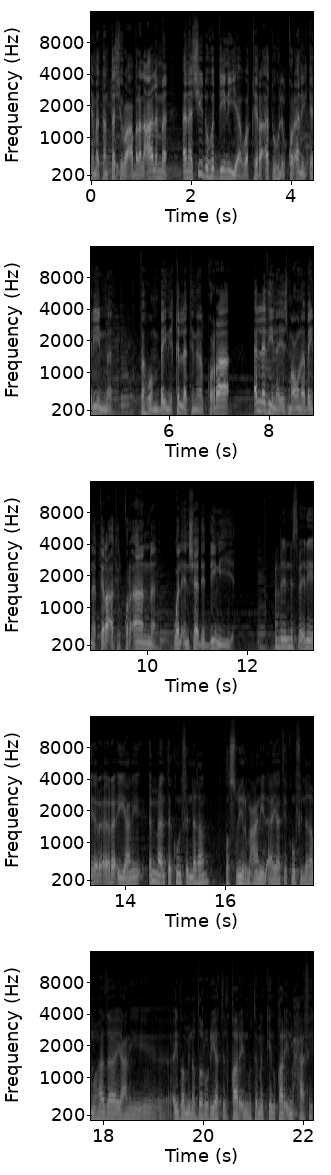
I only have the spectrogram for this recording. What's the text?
كما تنتشر عبر العالم أناشيده الدينية وقراءته للقرآن الكريم فهو من بين قلة من القراء الذين يجمعون بين قراءة القرآن والإنشاد الديني. بالنسبة لي رأيي يعني إما أن تكون في النغم تصوير معاني الآيات يكون في النغم وهذا يعني أيضا من الضروريات للقارئ المتمكن وقارئ المحافل.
